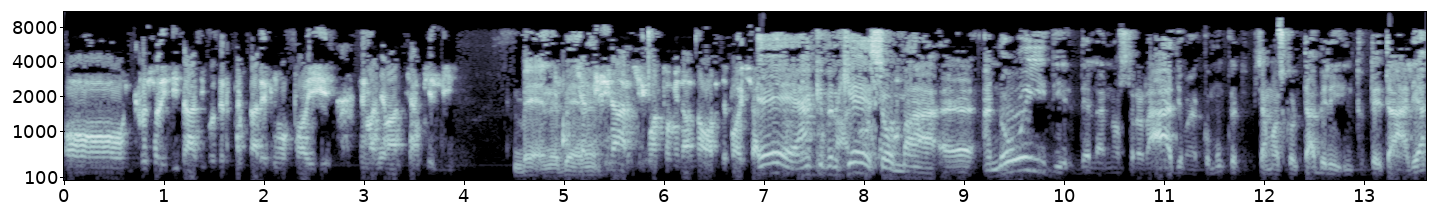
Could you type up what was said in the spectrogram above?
ho incrocio le dita di poter portare prima o poi le mani avanti anche lì. Bene, bene. avvicinarci quantomeno al nord. Poi c'è- Eh, anche perché insomma eh, a noi di- della nostra radio, ma comunque siamo ascoltabili in tutta Italia,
